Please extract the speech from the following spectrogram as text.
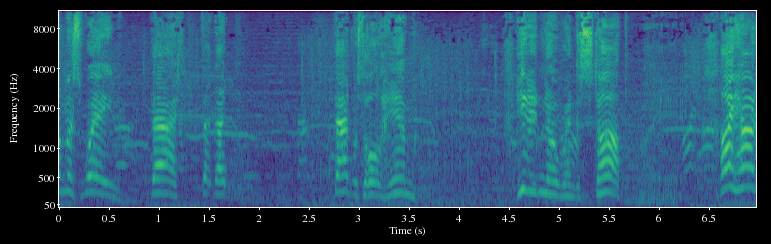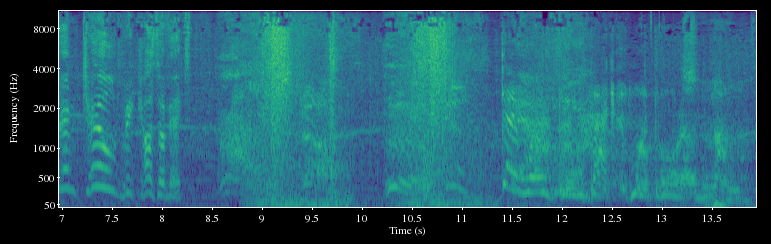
Thomas Wayne. That, that, that, that was all him. He didn't know when to stop. I had him killed because of it. They won't bring back my poor old mum.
